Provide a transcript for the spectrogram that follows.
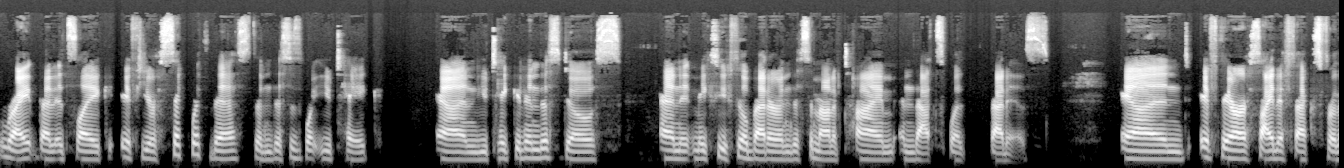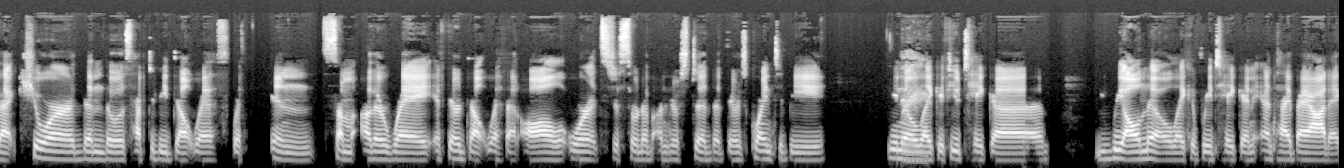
right that it's like if you're sick with this then this is what you take and you take it in this dose and it makes you feel better in this amount of time and that's what that is and if there are side effects for that cure then those have to be dealt with with in some other way if they're dealt with at all or it's just sort of understood that there's going to be you know right. like if you take a we all know like if we take an antibiotic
